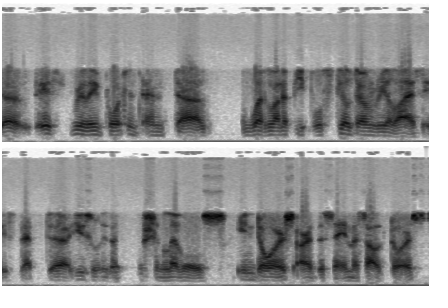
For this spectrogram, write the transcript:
uh, is really important. And uh, what a lot of people still don't realize is that uh, usually the pollution levels indoors are the same as outdoors.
